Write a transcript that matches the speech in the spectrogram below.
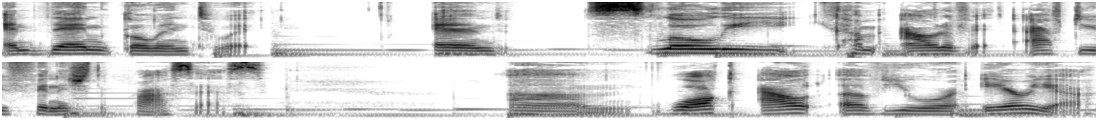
and then go into it and slowly come out of it after you finish the process. Um, walk out of your area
